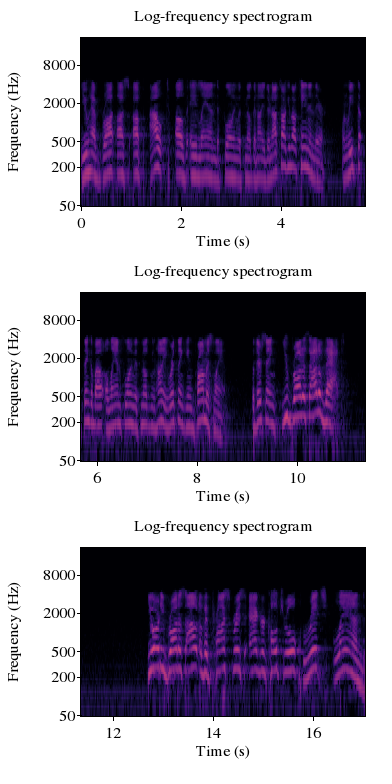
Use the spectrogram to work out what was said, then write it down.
You have brought us up out of a land flowing with milk and honey. They're not talking about Canaan there. When we th- think about a land flowing with milk and honey, we're thinking promised land. But they're saying, You brought us out of that. You already brought us out of a prosperous, agricultural, rich land.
